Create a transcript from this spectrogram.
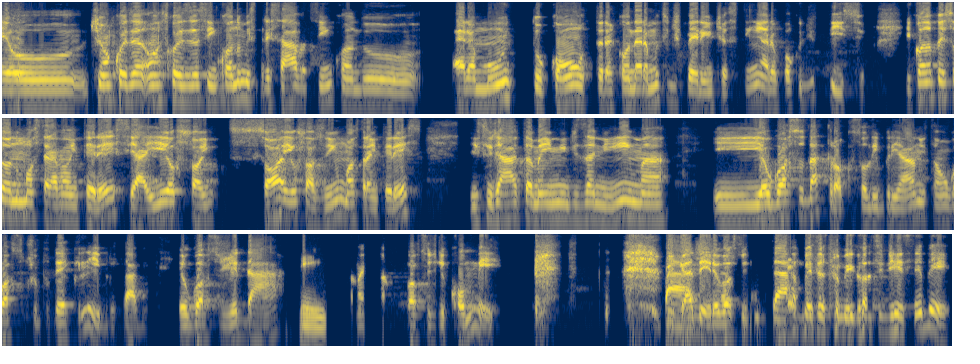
eu tinha uma coisa, umas coisas assim, quando me estressava, assim, quando era muito contra, quando era muito diferente assim, era um pouco difícil. E quando a pessoa não mostrava um interesse, aí eu só, só eu sozinho mostrar interesse, isso já também me desanima. E eu gosto da troca, eu sou libriano, então eu gosto tipo do equilíbrio, sabe? Eu gosto de dar, Sim. mas eu gosto de comer. Brincadeira, eu gosto de dar, mas eu também gosto de receber.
